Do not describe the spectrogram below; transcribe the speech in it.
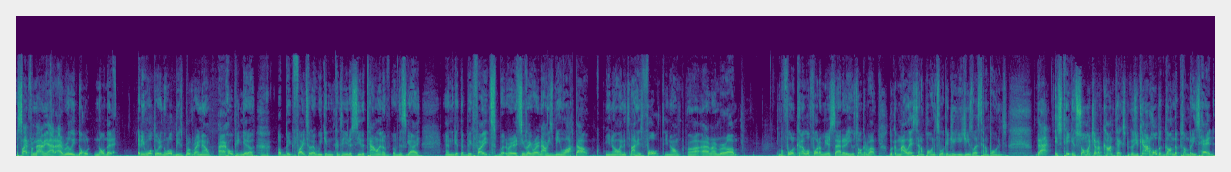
aside from that, I mean, I, I really don't know that any welterweight in the world beats Brook right now. I hope he can get a, a big fight so that we can continue to see the talent of, of this guy and get the big fights. But it seems like right now he's being locked out, you know, and it's not his fault, you know. Uh, I remember. Um, before Canelo fought Amir Saturday, he was talking about look at my last 10 opponents look at GGG's last 10 opponents. That is taken so much out of context because you cannot hold a gun to somebody's head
